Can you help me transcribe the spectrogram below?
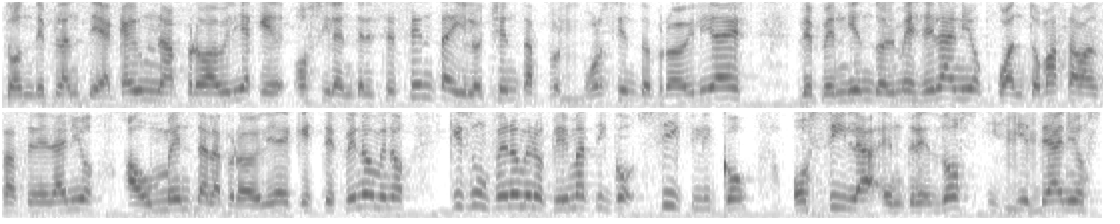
donde plantea que hay una probabilidad que oscila entre el 60 y el 80% de probabilidades, dependiendo del mes del año. Cuanto más avanzás en el año, aumenta la probabilidad de que este fenómeno, que es un fenómeno climático cíclico, oscila entre 2 y 7 años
